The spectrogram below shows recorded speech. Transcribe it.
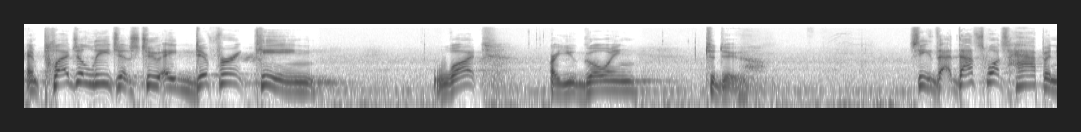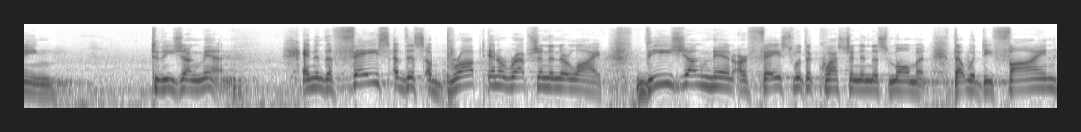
and pledge allegiance to a different king what are you going to do? See, that, that's what's happening to these young men. And in the face of this abrupt interruption in their life, these young men are faced with a question in this moment that would define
